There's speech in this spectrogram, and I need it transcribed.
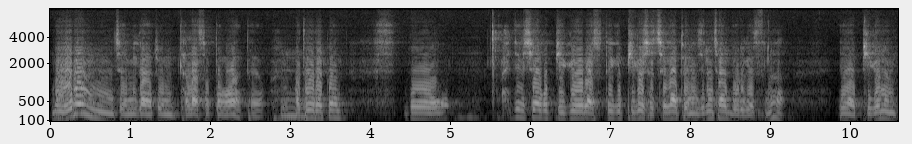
뭐 이런 재미가 좀 달랐었던 것 같아요. 음. 어떻게 될 건 뭐 혜진 씨하고 비교해 봤을 때 이게 비교 자체가 되는지는 잘 모르겠으나 예 비교는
